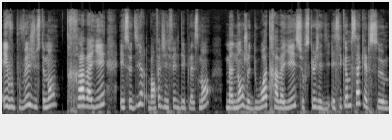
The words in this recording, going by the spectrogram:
et vous pouvez justement travailler et se dire, bah en fait j'ai fait le déplacement, maintenant je dois travailler sur ce que j'ai dit. Et c'est comme ça qu'elle se,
